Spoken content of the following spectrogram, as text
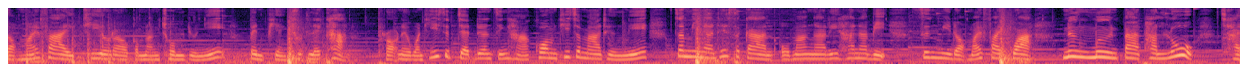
ดอกไม้ไฟที่เรากำลังชมอยู่นี้เป็นเพียงชุดเล็กค่ะ เพราะในวันที่ 17 เดือนสิงหาคมที่จะมาถึงนี้ จะมีงานเทศกาลโอมางาริฮานาบิ ซึ่งมีดอกไม้ไฟกว่า 18,000 ลูก ใช้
